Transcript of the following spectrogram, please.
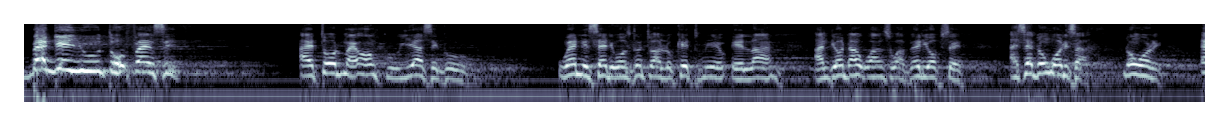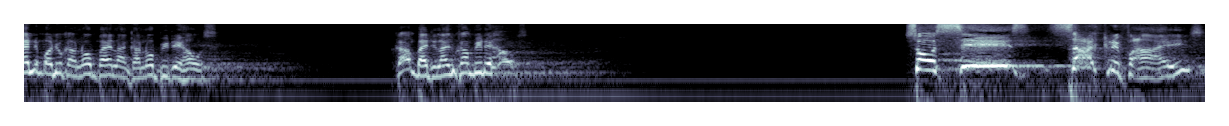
begging you to fence it? I told my uncle years ago when he said he was going to allocate me a, land and the other ones were very upset. I said, Don't worry, sir. Don't worry. Anybody who cannot buy land cannot build a house. Can't buy the land, you can't build a house. So cease sacrifice,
